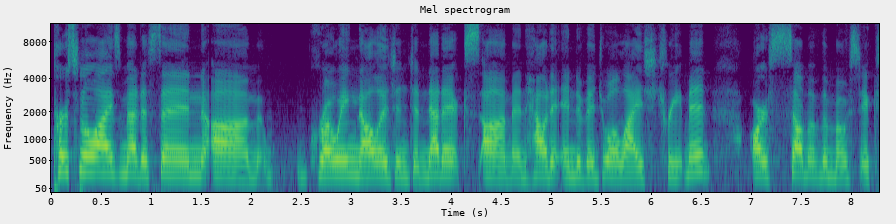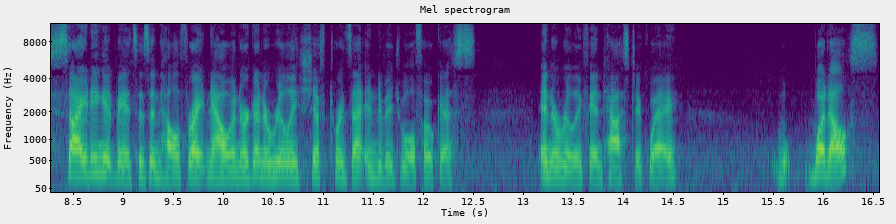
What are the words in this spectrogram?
personalized medicine, um, growing knowledge in genetics, um, and how to individualize treatment are some of the most exciting advances in health right now and are going to really shift towards that individual focus in a really fantastic way. W- what else?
